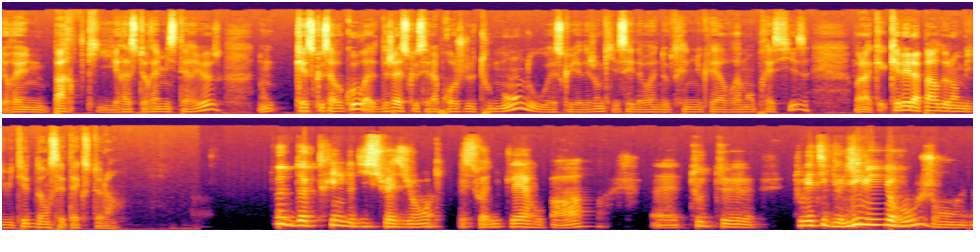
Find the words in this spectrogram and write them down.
il y aurait une part qui resterait mystérieuse. Donc qu'est-ce que ça recouvre? Déjà, est-ce que c'est l'approche de tout le monde, ou est-ce qu'il y a des gens qui essayent d'avoir une doctrine nucléaire vraiment précise? Voilà, quelle est la part de l'ambiguïté dans ces textes-là? Toute doctrine de dissuasion, qu'elle soit nucléaire ou pas, euh, euh, tous les types de lignes rouges, on,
